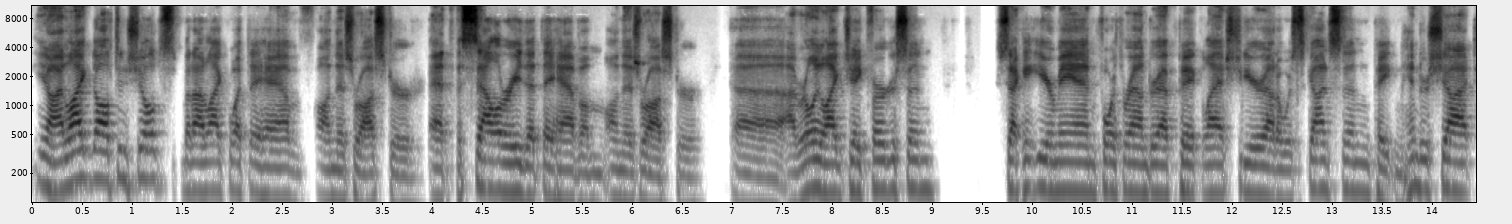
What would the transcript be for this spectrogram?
you know, I like Dalton Schultz, but I like what they have on this roster at the salary that they have them on this roster. Uh, I really like Jake Ferguson, second year man, fourth round draft pick last year out of Wisconsin, Peyton Hendershot.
